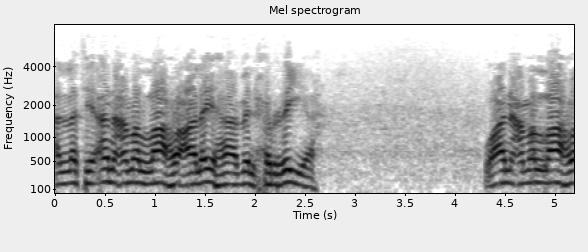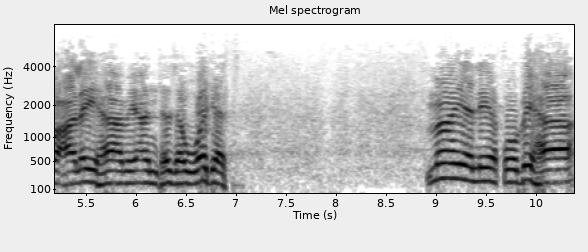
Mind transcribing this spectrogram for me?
التي أنعم الله عليها بالحرية وأنعم الله عليها بأن تزوجت. ما يليق بها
